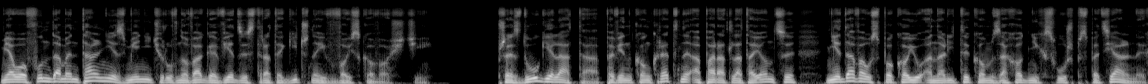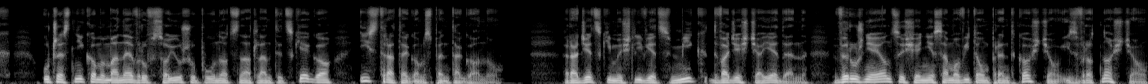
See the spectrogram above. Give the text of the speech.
miało fundamentalnie zmienić równowagę wiedzy strategicznej w wojskowości. Przez długie lata pewien konkretny aparat latający nie dawał spokoju analitykom zachodnich służb specjalnych, uczestnikom manewrów Sojuszu Północnoatlantyckiego i strategom z Pentagonu. Radziecki myśliwiec MiG-21, wyróżniający się niesamowitą prędkością i zwrotnością,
